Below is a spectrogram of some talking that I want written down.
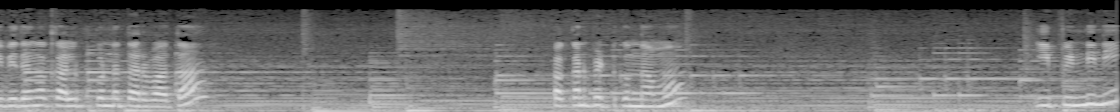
ఈ విధంగా కలుపుకున్న తర్వాత పక్కన పెట్టుకుందాము. ఈ పిండిని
